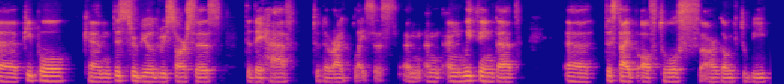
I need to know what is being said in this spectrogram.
uh, people can distribute resources that they have to the right places. And, and, and we think that uh, this type of tools are going to be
